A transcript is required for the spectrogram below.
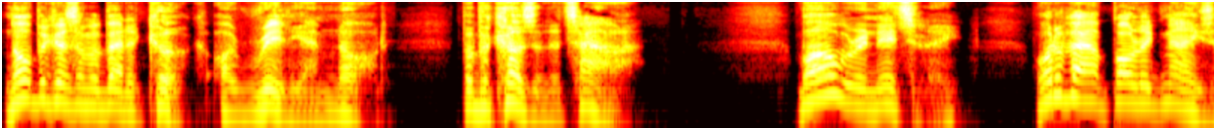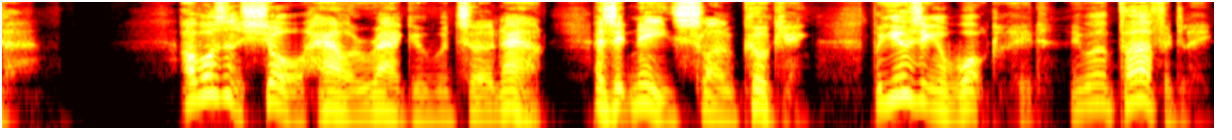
Not because I'm a better cook, I really am not, but because of the tawa. While we're in Italy, What about bolognese? I wasn't sure how a ragu would turn out, as it needs slow cooking, but using a wok lid, it worked perfectly.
